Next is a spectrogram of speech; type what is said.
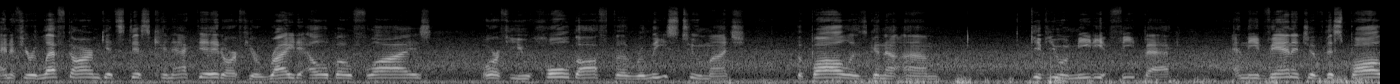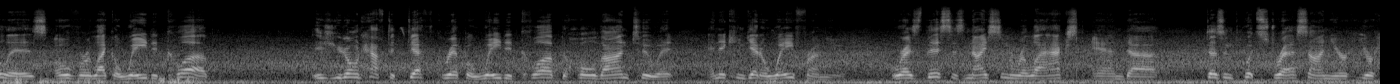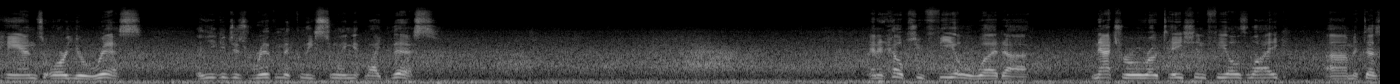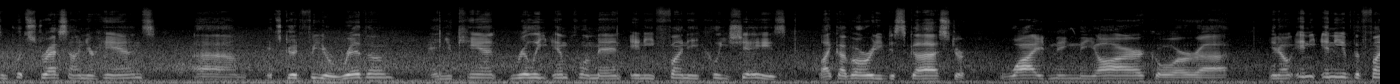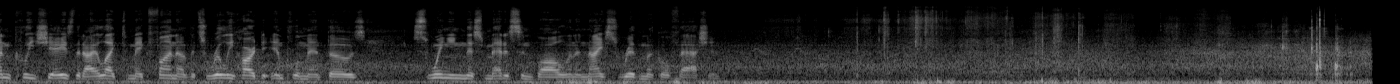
And if your left arm gets disconnected or if your right elbow flies or if you hold off the release too much, the ball is gonna um, give you immediate feedback. And the advantage of this ball is over like a weighted club is you don't have to death grip a weighted club to hold on to it and it can get away from you. Whereas this is nice and relaxed and uh, doesn't put stress on your, your hands or your wrists and you can just rhythmically swing it like this. And it helps you feel what uh, natural rotation feels like. Um, it doesn't put stress on your hands. Um, it's good for your rhythm and you can't really implement any funny cliches like I've already discussed or widening the arc or uh, you know any, any of the fun cliches that I like to make fun of. It's really hard to implement those swinging this medicine ball in a nice rhythmical fashion.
